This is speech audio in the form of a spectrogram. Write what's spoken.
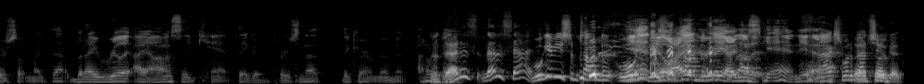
or something like that. But I really, I honestly can't think of a person at the current moment. I don't know. That is that is sad. We'll give you some time to. We'll yeah, give you no, some I time to agree. I just it. can't. Yeah. Max, what about That's you? so good.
